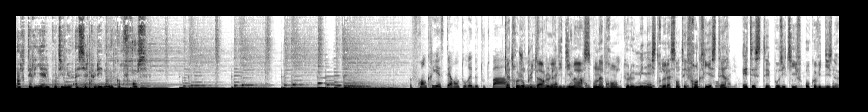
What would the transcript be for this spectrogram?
artérielle continue à circuler dans le corps France. Franck Riester entouré de toutes parts. Quatre jours plus tard, le lundi 10 mars, on apprend que le ministre de la Santé, Franck Riester, est testé positif au Covid-19.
